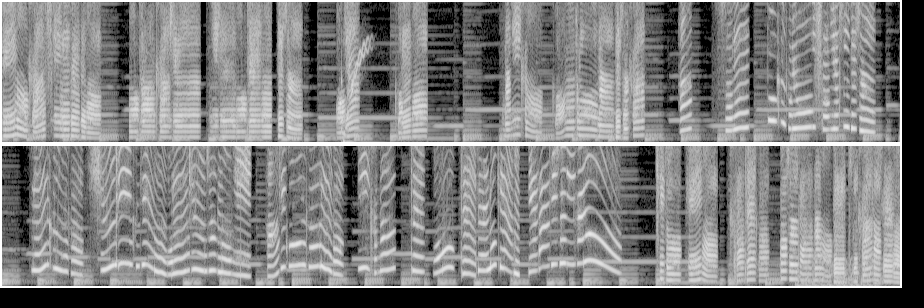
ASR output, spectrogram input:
絵の監視レベルは、おか？か中25点です。おやこれは、何かを行動なんですかあ、それ、僕が。用意したやつです。レイ君が。シューティングゲームを練習するのに、アンティコが。あればいいかなって思って。ゼロちゃ、けど、絵は空手がボスだなので力ゼロ。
